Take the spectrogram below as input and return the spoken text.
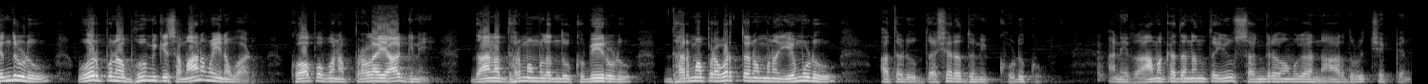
చంద్రుడు ఓర్పున భూమికి సమానమైనవాడు. కోపమున ప్రళయాగ్ని దాన ధర్మములందు కుబేరుడు ధర్మ ప్రవర్తనమున యముడు అతడు దశరథుని కొడుకు అని రామకథనంతయు సంగ్రహముగా నారదుడు చెప్పాను.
